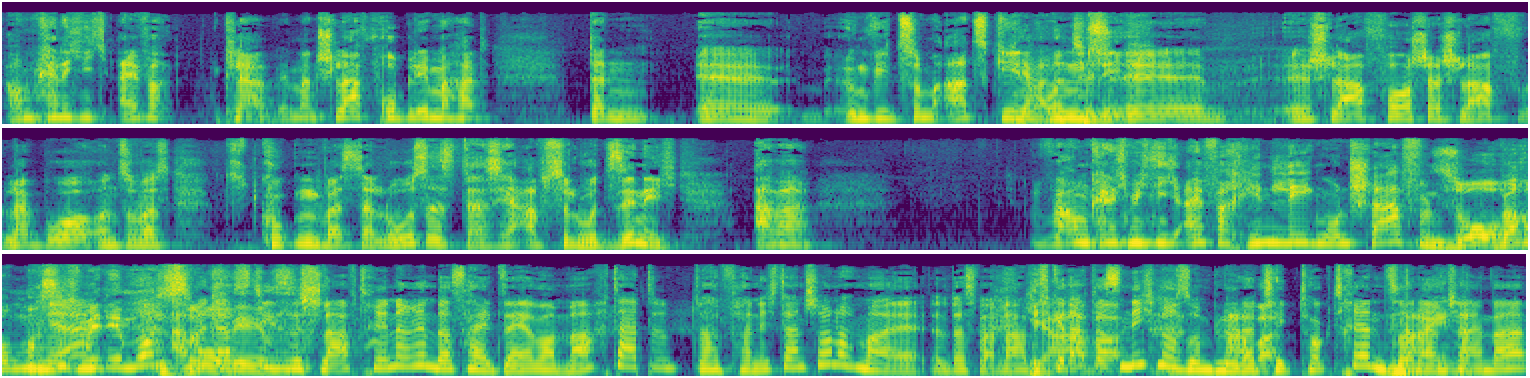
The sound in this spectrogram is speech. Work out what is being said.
warum kann ich nicht einfach, klar, wenn man Schlafprobleme hat, dann äh, irgendwie zum Arzt gehen Ja, und äh, äh, Schlafforscher, Schlaflabor und sowas gucken, was da los ist, das ist ja absolut sinnig. Aber warum kann ich mich nicht einfach hinlegen und schlafen? So. Warum muss ja, ich mit dem Mund aber dass diese Schlaftrainerin das halt selber macht hat, da fand ich dann schon nochmal, das war, da habe ich Ja, gedacht, das ist nicht nur so ein blöder aber- TikTok-Trend, sondern Nein, scheinbar.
